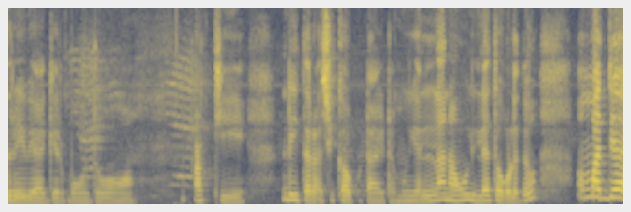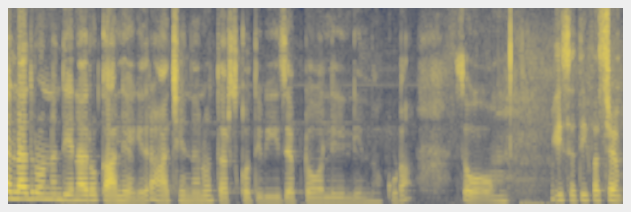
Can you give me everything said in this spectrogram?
ಗ್ರೇವಿ ಆಗಿರ್ಬೋದು, ಅಕ್ಕಿ, ಈ ಥರ ಚಿಕ್ಕ ಪುಟ್ಟ ಐಟಮು ಎಲ್ಲ ನಾವು ಇಲ್ಲೇ ತೊಗೊಳ್ಳೋದು ಮಧ್ಯ ಎಲ್ಲಾದರೂ ಒಂದೊಂದು ಏನಾದರೂ ಖಾಲಿ ಆಗಿದ್ರೆ ಆಚೆಯಿಂದನೂ ತರ್ಸ್ಕೊತೀವಿ ಈಜೆಪ್ಟೋ ಅಲ್ಲಿ ಇಲ್ಲಿಂದ ಕೂಡ. ಸೊ ಈ ಸತಿ ಫಸ್ಟ್ ಟೈಮ್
